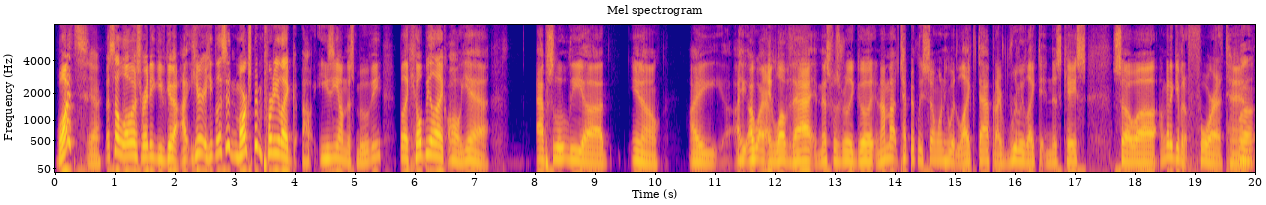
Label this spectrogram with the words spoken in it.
What? Yeah. That's the lowest rating you've given. I here. He, listen, Mark's been pretty like uh, easy on this movie, but like he'll be like, "Oh yeah, absolutely." Uh, you know, I, I I I love that, and this was really good. And I'm not typically someone who would like that, but I really liked it in this case. So uh, I'm gonna give it a four out of ten. Well,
